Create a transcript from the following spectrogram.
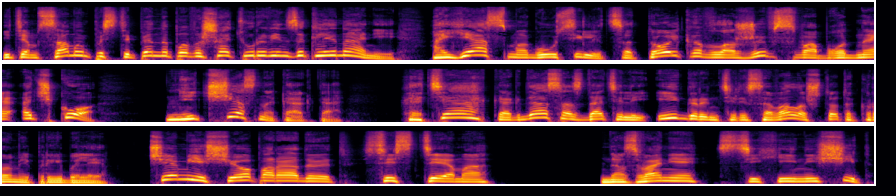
и тем самым постепенно повышать уровень заклинаний, а я смогу усилиться, только вложив свободное очко. Нечестно как-то. Хотя, когда создателей игр интересовало что-то кроме прибыли? Чем еще порадует система? Название «Стихийный щит».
